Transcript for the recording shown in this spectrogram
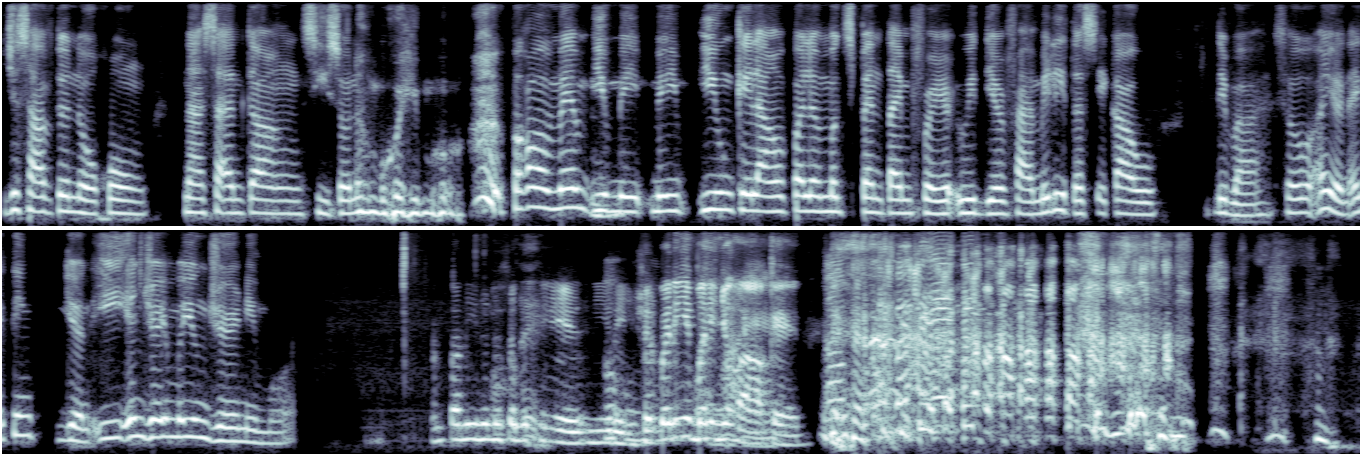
you just have to know kung nasaan kang season ng buhay mo. Baka mamaya, yung, may, may, yung kailangan mo pala mag-spend time for your- with your family, tas ikaw, di ba? So, ayun, I think, yun, i-enjoy mo yung journey mo. Ang talino na sagot ni, ni. Rachel. Pwede ibahin yung Okay.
